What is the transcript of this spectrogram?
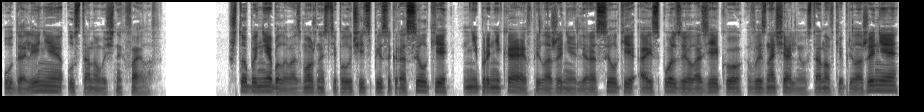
Удаление установочных файлов чтобы не было возможности получить список рассылки, не проникая в приложение для рассылки, а используя лазейку в изначальной установке приложения,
